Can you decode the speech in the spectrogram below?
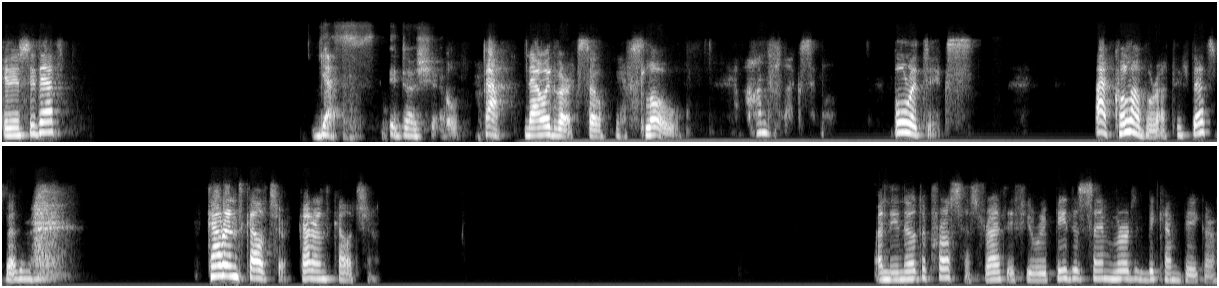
Can you see that? Yes, it does show. Oh, ah, now it works. So we have slow, unflexible, politics. Ah, collaborative, that's better. current culture, current culture. And you know the process, right? If you repeat the same word, it becomes bigger.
